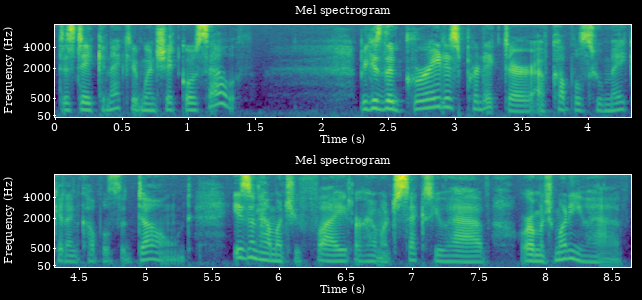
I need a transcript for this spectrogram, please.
to stay connected when shit goes south. Because the greatest predictor of couples who make it and couples that don't isn't how much you fight or how much sex you have or how much money you have,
